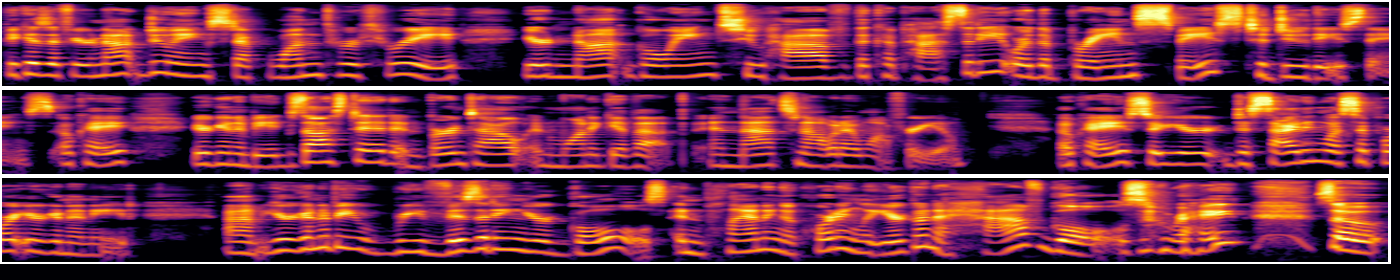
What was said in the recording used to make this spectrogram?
Because if you're not doing step one through three, you're not going to have the capacity or the brain space to do these things, okay? You're going to be exhausted and burnt out and want to give up. And that's not what I want for you, okay? So you're deciding what support you're going to need. Um, you're going to be revisiting your goals and planning accordingly. You're going to have goals, right? So,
